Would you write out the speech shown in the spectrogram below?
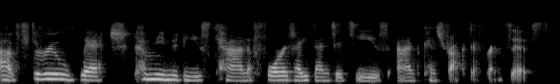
uh, through which communities can forge identities and construct differences.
